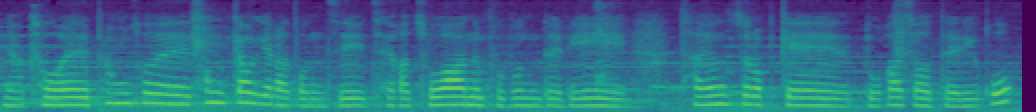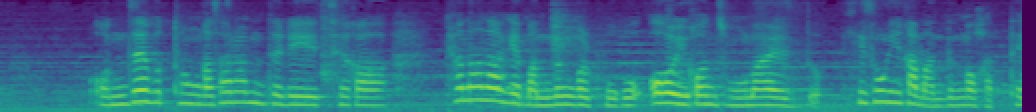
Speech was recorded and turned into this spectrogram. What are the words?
그냥 저의 평소의 성격이라든지 제가 좋아하는 부분들이 자연스럽게 녹아져 내리고 언제부턴가 사람들이 제가 편안하게 만든 걸 보고 어 이건 정말 너- 희송이가 만든 것 같아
